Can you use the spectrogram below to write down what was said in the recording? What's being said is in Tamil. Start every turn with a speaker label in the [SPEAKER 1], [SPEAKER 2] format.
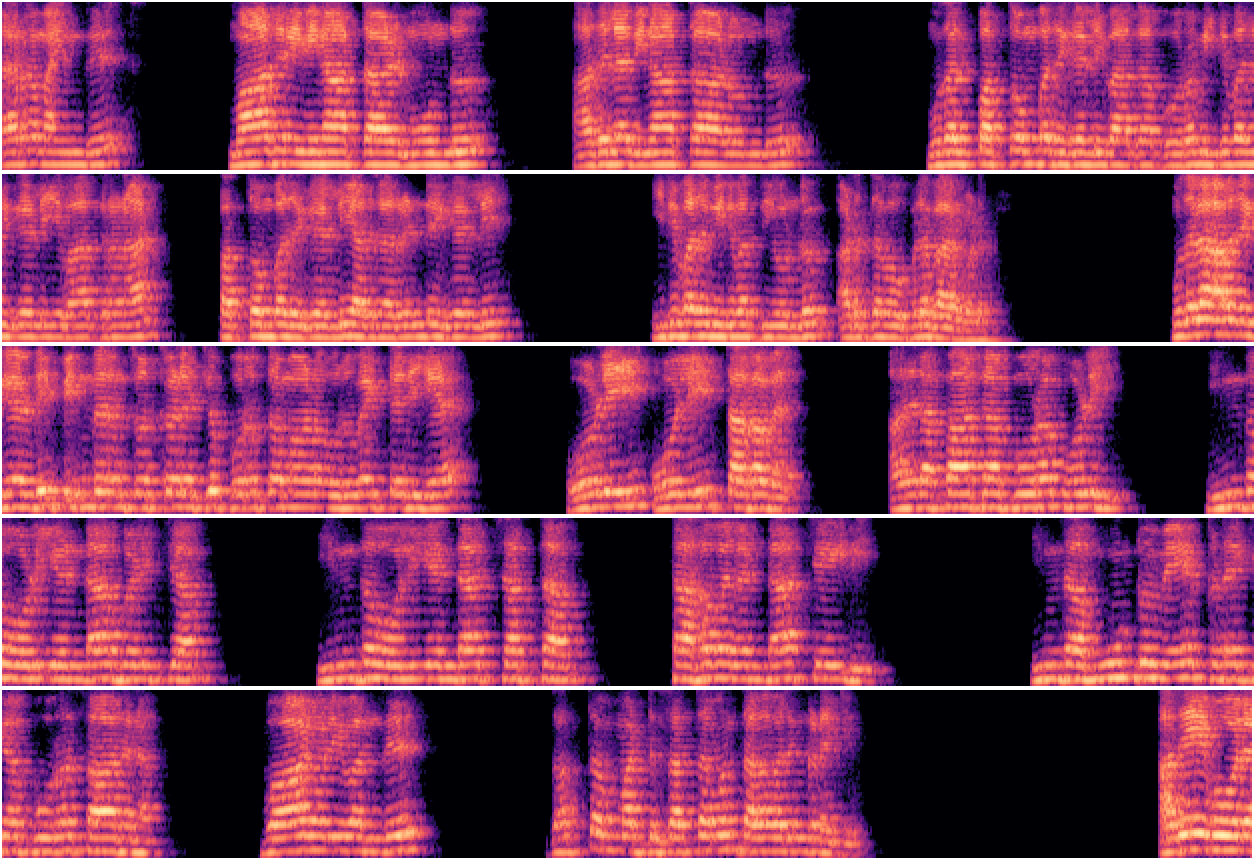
[SPEAKER 1] தரம் ஐந்து மாதிரி வினாத்தாள் மூன்று அதுல வினாத்தாள் உண்டு முதல் பத்தொன்பது கேள்வி பார்க்க போகிறோம் இருபது கேள்வி பார்க்கிற நான் பத்தொன்பது கேள்வி அதுல ரெண்டு கேள்வி இருபதும் இருபத்தி ஒன்றும் அடுத்த வகுப்பில் பார்ப்படும் முதலாவது கேள்வி பின்வரும் சொற்களுக்கு பொருத்தமான உருவை தெரிய ஒளி ஒளி தகவல். அதுல பார்க்க போறோம் ஒளி. இந்த ஒளி என்றா வெளிச்சம். இந்த ஒலி என்றா சத்தம் தகவல் என்றா செய்தி. இந்த மூன்றுமே கிடைக்க போற சாதனம். வானொலி வந்து சத்தம் மட்டும் சத்தமும் தகவலும் கிடைக்கும். அதே போல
